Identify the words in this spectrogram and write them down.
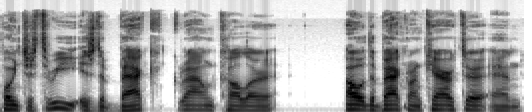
Pointer oh three is the background color. Oh, the background character and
